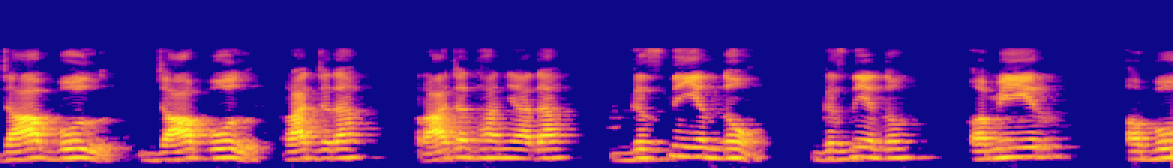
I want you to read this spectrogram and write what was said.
ಜಾಬುಲ್ ಜಾಬುಲ್ ರಾಜ್ಯದ ರಾಜಧಾನಿಯಾದ ಗಜ್ನಿಯನ್ನು ಗಜ್ನಿಯನ್ನು ಅಮೀರ್ ಅಬು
